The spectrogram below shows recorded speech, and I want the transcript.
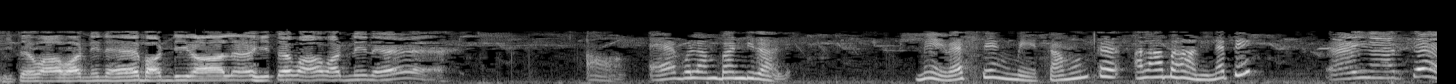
හිතවාවන්නේ නෑ බණ්ඩිරාල හිතවාවන්නේ නෑ. ආ ඈබලම් බණ්ඩිරාල. මේ වැස්සෙන් මේ tamunට අලාභහානි නැතේ? ඇයි නැත්තේ?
